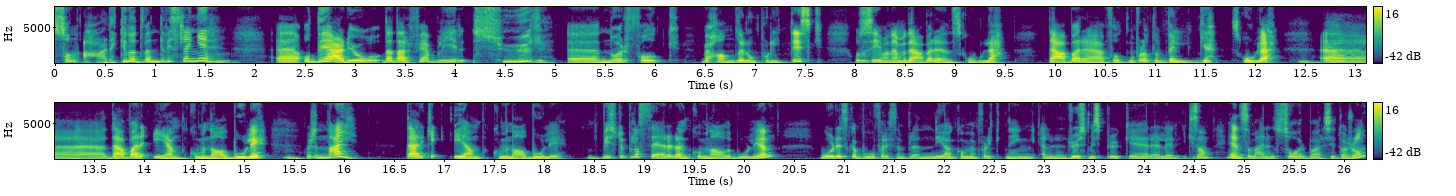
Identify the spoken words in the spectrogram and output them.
sånn er det ikke nødvendigvis lenger. Eh, og det er det jo Det er derfor jeg blir sur eh, når folk behandler noe politisk, og så sier man ja, men det er bare en skole. Det er bare, Folk må få lov til å velge skole. Eh, det er bare én kommunal bolig. Mm. sånn, Nei! Det er ikke én kommunal bolig. Hvis du plasserer den kommunale boligen hvor det skal bo f.eks. en nyankommen flyktning eller en rusmisbruker eller ikke sant? en som er i en sårbar situasjon,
